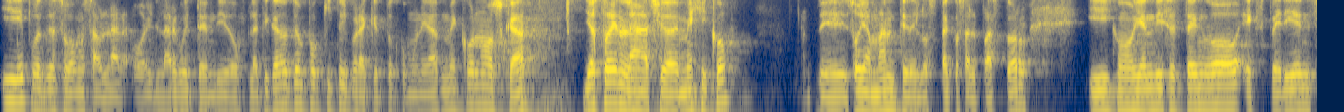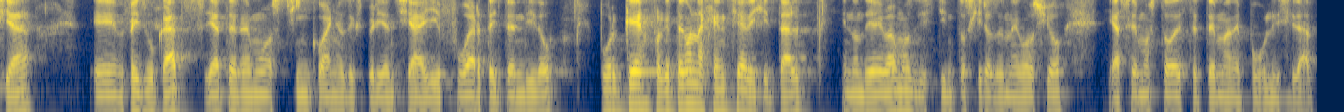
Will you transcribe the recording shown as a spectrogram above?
y pues de eso vamos a hablar hoy largo y tendido, platicándote un poquito y para que tu comunidad me conozca. Yo estoy en la Ciudad de México, soy amante de los tacos al pastor y como bien dices, tengo experiencia en Facebook Ads, ya tenemos cinco años de experiencia ahí fuerte y tendido. ¿Por qué? Porque tengo una agencia digital en donde llevamos distintos giros de negocio y hacemos todo este tema de publicidad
